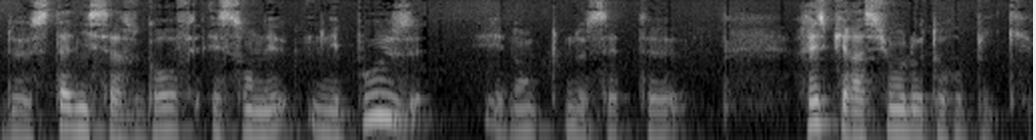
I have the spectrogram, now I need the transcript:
de Stanislas Grof et son épouse, et donc de cette euh, respiration holotropique.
